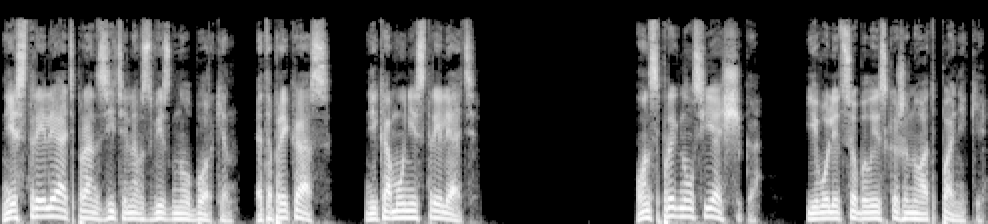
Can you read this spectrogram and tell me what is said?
«Не стрелять!» — пронзительно взвизгнул Боркин. «Это приказ. Никому не стрелять!» Он спрыгнул с ящика. Его лицо было искажено от паники.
